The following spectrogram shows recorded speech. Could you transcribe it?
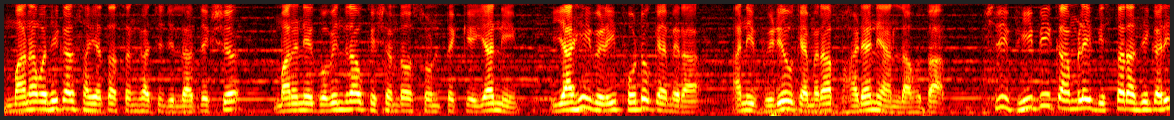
मानवाधिकार सहाय्यता संघाचे जिल्हाध्यक्ष माननीय गोविंदराव किशनराव सोनटक्के यांनी याही वेळी फोटो कॅमेरा आणि व्हिडिओ कॅमेरा भाड्याने आणला होता. श्री व्ही बी कांबळे विस्तार अधिकारी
